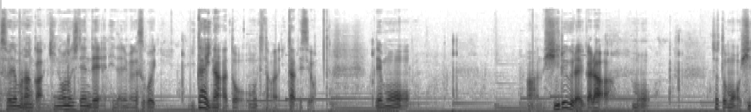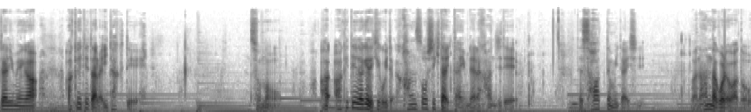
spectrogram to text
それでもなんか昨日の時点で左目がすごい痛いなと思ってたいたんですよ。でもあの昼ぐらいからもうちょっともう左目が開けてたら痛くてそのあ開けてるだけで結構痛い乾燥してきたら痛いみたいな感じでで触っても痛いし、なんだこれはと。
